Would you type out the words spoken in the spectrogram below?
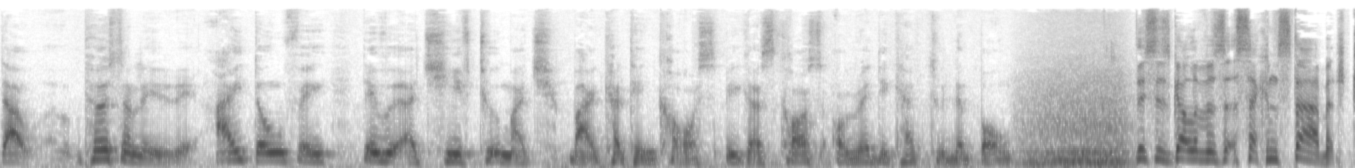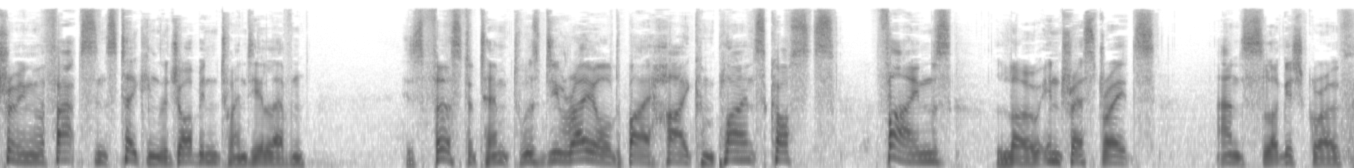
doubt, personally, I don't think they will achieve too much by cutting costs because costs already cut to the bone. This is Gulliver's second stab at trimming the fat since taking the job in 2011. His first attempt was derailed by high compliance costs, fines, low interest rates, and sluggish growth.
